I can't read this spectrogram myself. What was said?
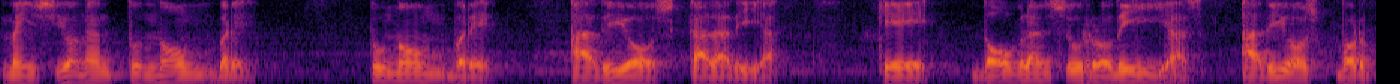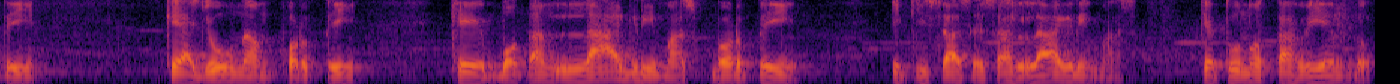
mencionan tu nombre, tu nombre a Dios cada día, que doblan sus rodillas a Dios por ti, que ayunan por ti, que botan lágrimas por ti, y quizás esas lágrimas que tú no estás viendo,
